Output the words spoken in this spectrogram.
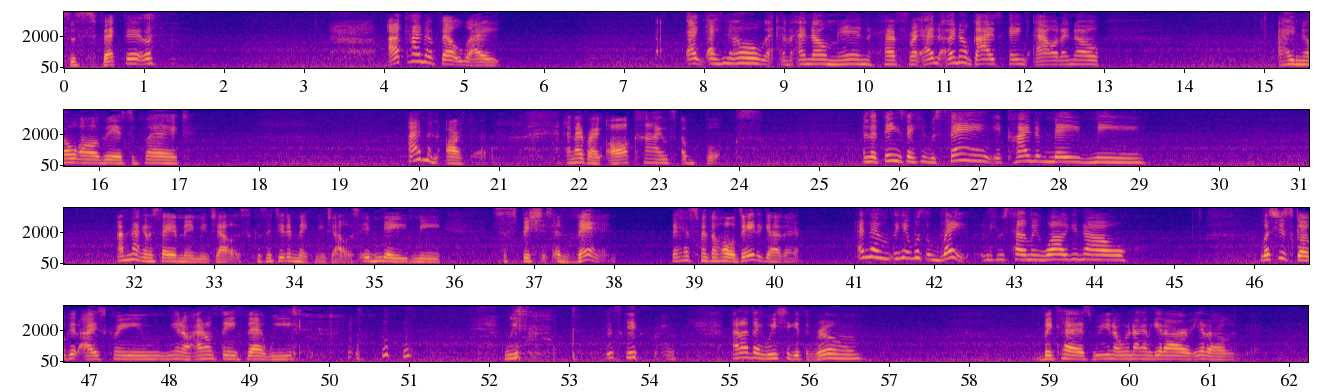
suspected. I kind of felt like I, I know I know men have friends. I, I know guys hang out. I know I know all this, but I'm an author and I write all kinds of books. And the things that he was saying, it kind of made me I'm not going to say it made me jealous because it didn't make me jealous. It made me suspicious. And then they had spent the whole day together. And then it was late. And he was telling me, well, you know, let's just go get ice cream. You know, I don't think that we. we. excuse me. I don't think we should get the room because we, you know, we're not going to get our, you know,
